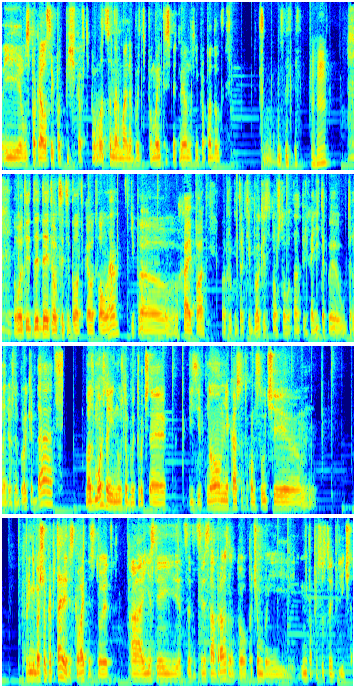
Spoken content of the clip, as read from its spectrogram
и успокаивал своих подписчиков. Типа, вот все нормально будет, типа, мои 35 миллионов не пропадут. Вот, и до, до этого, кстати, была такая вот волна, типа, хайпа вокруг Interactive Brokers, о том, что вот надо переходить, такой ультранадежный брокер. Да, возможно, и нужно будет точно визит, но мне кажется, в таком случае при небольшом капитале рисковать не стоит. А если это целесообразно, то почему бы и не поприсутствовать лично?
